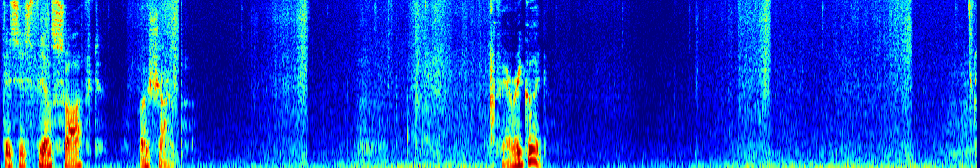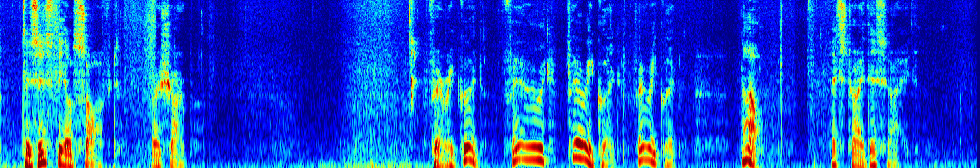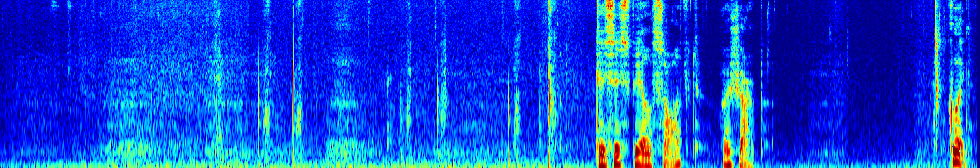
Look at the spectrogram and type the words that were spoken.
Does this feel soft or sharp? Very good. Does this feel soft or sharp? Very good. Very, very good. Very good. Now, let's try this side. Does this feel soft or sharp? Good.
